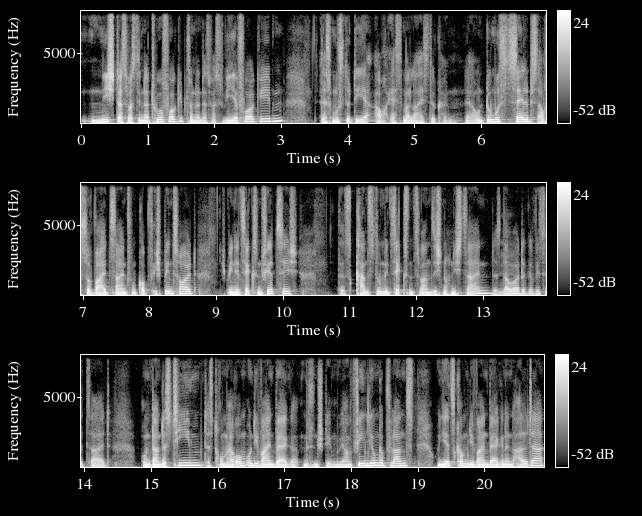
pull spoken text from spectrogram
Nicht das, was die Natur vorgibt, sondern das, was wir vorgeben. Das musst du dir auch erstmal leisten können. Ja, und du musst selbst auch so weit sein vom Kopf. Ich bin's heute. Ich bin jetzt 46. Das kannst du mit 26 noch nicht sein. Das dauert eine gewisse Zeit. Und dann das Team, das Drumherum und die Weinberge müssen stimmen. Wir haben viel jung gepflanzt und jetzt kommen die Weinberge in ein Alter,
